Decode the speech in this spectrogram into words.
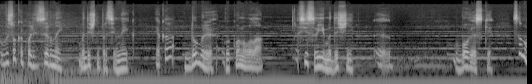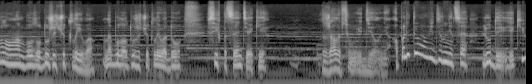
висококваліфіційний медичний працівник, яка добре виконувала всі свої медичні е, обов'язки. Саме головне, вона була дуже чутлива. Вона була дуже чутлива до всіх пацієнтів, які лежали в цьому відділенні. А паліативне відділення це люди, які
